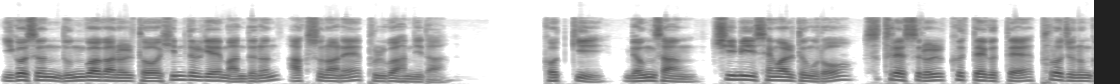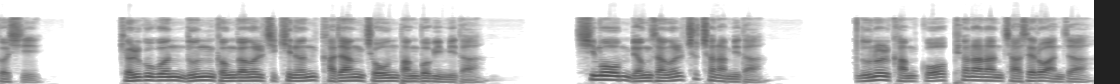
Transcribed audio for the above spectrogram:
이것은 눈과 간을 더 힘들게 만드는 악순환에 불과합니다. 걷기, 명상, 취미 생활 등으로 스트레스를 그때그때 풀어주는 것이 결국은 눈 건강을 지키는 가장 좋은 방법입니다. 심호흡 명상을 추천합니다. 눈을 감고 편안한 자세로 앉아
